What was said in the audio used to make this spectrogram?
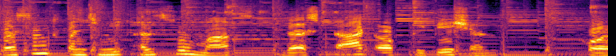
Basant Panchami also marks the start of preparation for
